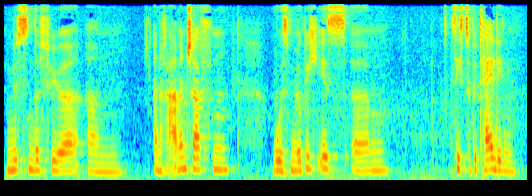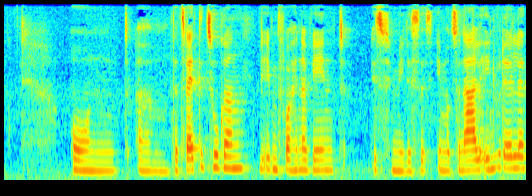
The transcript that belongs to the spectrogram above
Wir müssen dafür ähm, einen Rahmen schaffen, wo es möglich ist, ähm, sich zu beteiligen und ähm, der zweite Zugang, wie eben vorhin erwähnt, ist für mich dieses emotionale, individuelle,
